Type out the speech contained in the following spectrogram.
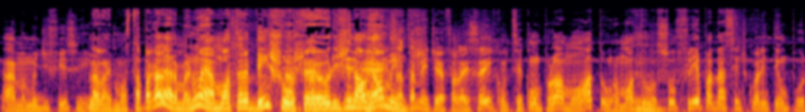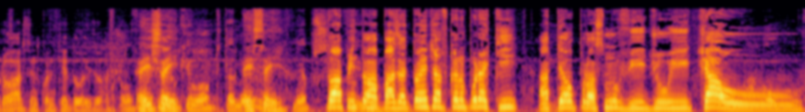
Ah, mas muito difícil, Rick. Não, vai mostrar pra galera, mas não é. A moto ela é bem xoxa, é original É, realmente. Exatamente, eu ia falar isso aí. Quando você comprou a moto, a moto sofria pra dar 141 por hora, 142, eu acho. Então, É isso 20 aí. também. É isso aí. É Top que- então, rapaziada. Então a gente vai ficando por aqui. Até o próximo vídeo e tchau!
